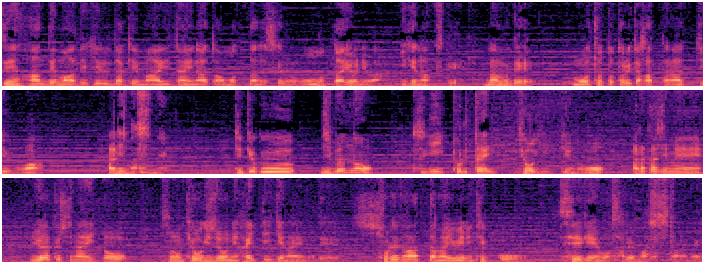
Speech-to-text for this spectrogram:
前半でまあできるだけ回りたいなとは思ったんですけど、思ったようにはいけなくて。なので、もうちょっと撮りたかったなっていうのはありますね。結局、自分の次撮りたい競技っていうのをあらかじめ予約しないとその競技場に入っていけないので、それがあったがゆえに結構制限はされましたね。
